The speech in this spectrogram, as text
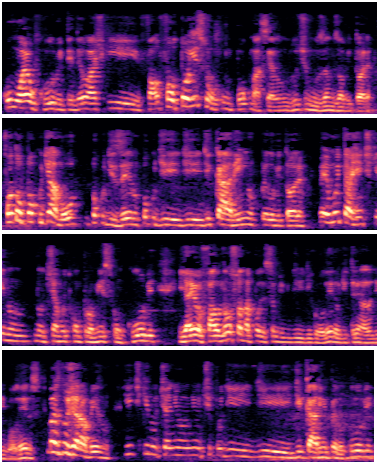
como é o clube, entendeu? Eu acho que faltou isso um pouco, Marcelo, nos últimos anos ao Vitória. Faltou um pouco de amor, um pouco de zelo, um pouco de, de, de carinho pelo Vitória. Veio muita gente que não, não tinha muito compromisso com o clube, e aí eu falo não só na posição de, de, de goleiro ou de treinador de goleiros, mas no geral mesmo. Gente que não tinha nenhum, nenhum tipo de, de, de, carinho pelo clube,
